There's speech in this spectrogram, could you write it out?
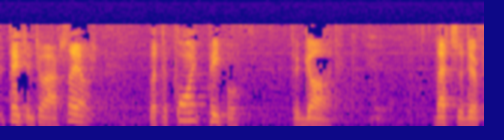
attention to ourselves, but to point people to God. That's the difference.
